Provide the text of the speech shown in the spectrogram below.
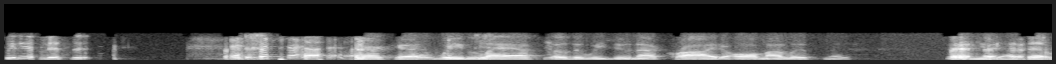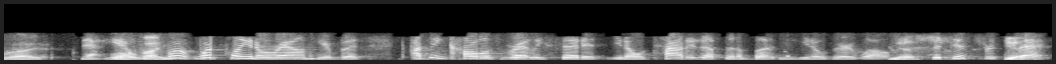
we didn't miss it. Erica, we laugh so that we do not cry to all my listeners. You got that right. Yeah, yeah, we're, we're we're playing around here, but I think Carlos Bradley said it, you know, tied it up in a button, you know, very well. Yes. The disrespect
